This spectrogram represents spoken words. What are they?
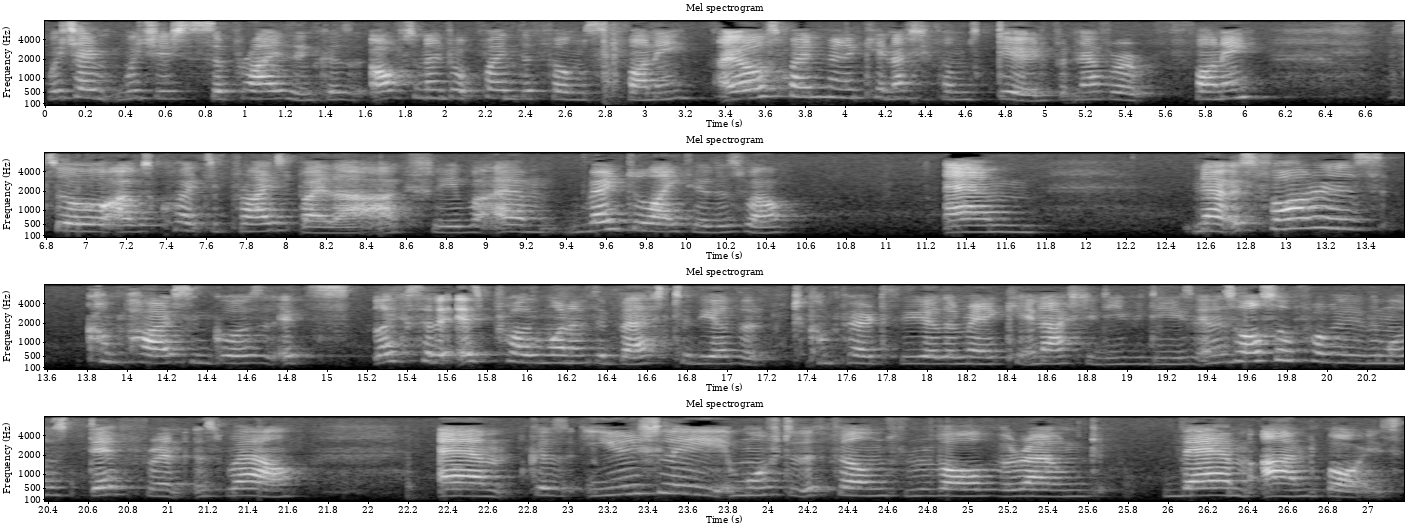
which I which is surprising because often I don't find the films funny. I always find Kate Ashley films good, but never funny. So I was quite surprised by that actually, but I'm very delighted as well. Um, now as far as comparison goes, it's like I said, it is probably one of the best to the other compared to the other Mary Kate and Ashley DVDs, and it's also probably the most different as well. Because um, usually most of the films revolve around them and boys.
